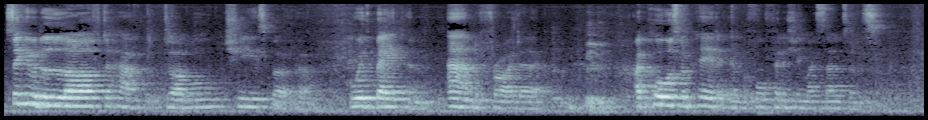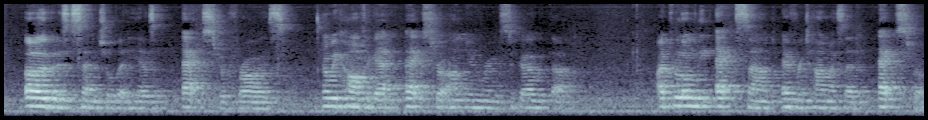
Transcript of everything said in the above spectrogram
So he would love to have the double cheeseburger with bacon and a fried egg. I paused and peered at him before finishing my sentence. Oh, but it's essential that he has extra fries. And we can't forget extra onion rings to go with that. I prolonged the X sound every time I said extra.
